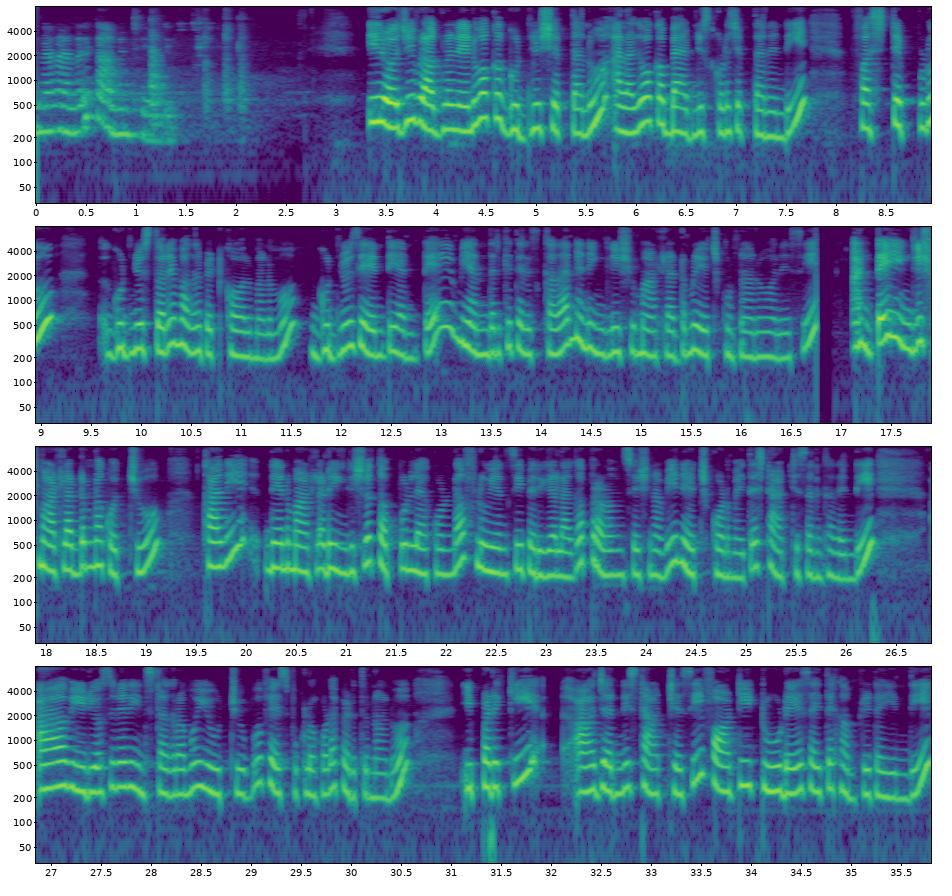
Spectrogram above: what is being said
కనిపిస్తున్నాను అన్నది కామెంట్ చేయండి. ఈరోజు ఈ వ్లాగ్లో నేను ఒక గుడ్ న్యూస్ చెప్తాను. అలాగే ఒక బ్యాడ్ న్యూస్ కూడా చెప్తానండి. ఫస్ట్ ఎప్పుడు గుడ్ న్యూస్తోనే మొదలు పెట్టుకోవాలి మనము. గుడ్ న్యూస్ ఏంటి అంటే మీ అందరికీ తెలుసు కదా నేను ఇంగ్లీష్ మాట్లాడడం నేర్చుకుంటున్నాను అనేసి. అంటే ఇంగ్లీష్ మాట్లాడడం నాకు వచ్చు కానీ నేను మాట్లాడే ఇంగ్లీష్లో తప్పులు లేకుండా ఫ్లూయెన్సీ పెరిగేలాగా ప్రొనౌన్సియేషన్ అవి నేర్చుకోవడం అయితే స్టార్ట్ చేశాను కదండి. ఆ వీడియోస్ నేను ఇన్స్టాగ్రాము యూట్యూబ్ ఫేస్బుక్లో కూడా పెడుతున్నాను. ఇప్పటికీ ఆ జర్నీ స్టార్ట్ చేసి ఫార్టీ టూ డేస్ అయితే కంప్లీట్ అయ్యింది.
